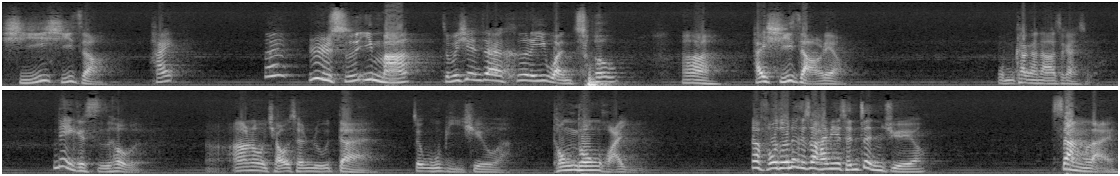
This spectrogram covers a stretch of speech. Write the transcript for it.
洗一洗澡，还哎日食一麻，怎么现在喝了一碗粥啊，还洗澡了？我们看看他是干什么？那个时候啊，阿耨乔成如等这五比丘啊，通通怀疑。那佛陀那个时候还没成正觉哦，上来。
